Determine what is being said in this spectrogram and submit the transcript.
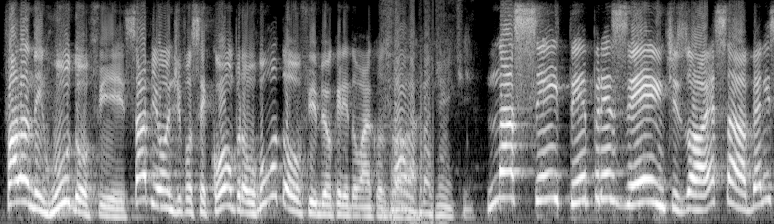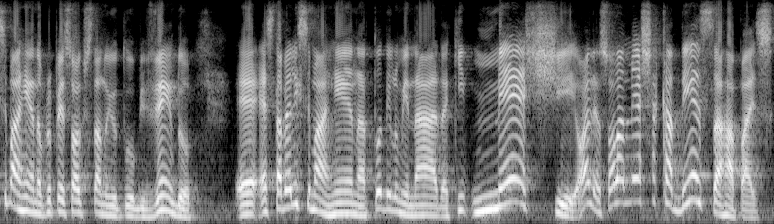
Falando em Rudolf, sabe onde você compra o Rudolf, meu querido Marcos Fala pra gente. Na CT Presentes, ó, essa belíssima renda pro pessoal que está no YouTube vendo, é, esta belíssima rena toda iluminada que mexe, olha só, ela mexe a cabeça, rapaz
